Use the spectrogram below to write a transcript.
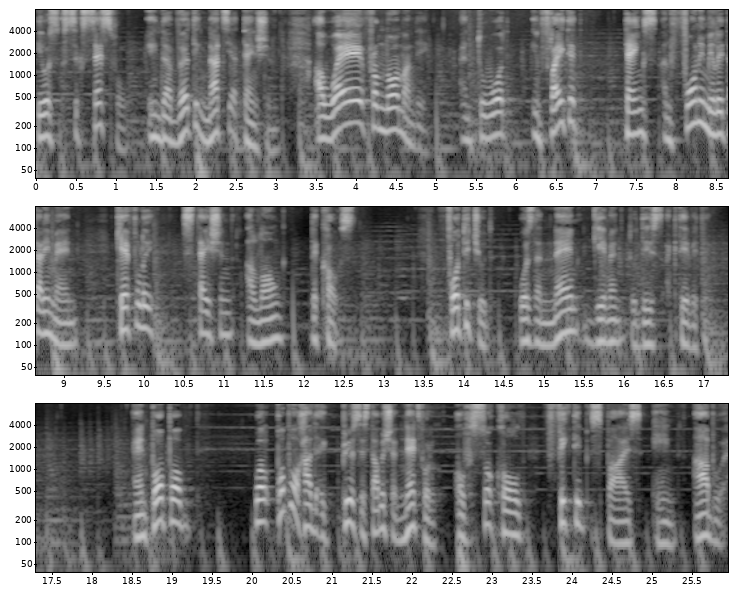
He was successful in diverting Nazi attention away from Normandy and toward inflated tanks and phony military men carefully stationed along the coast. Fortitude was the name given to this activity. And Popo, well, Popo had previously established a network of so-called fictive spies in Abwehr.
